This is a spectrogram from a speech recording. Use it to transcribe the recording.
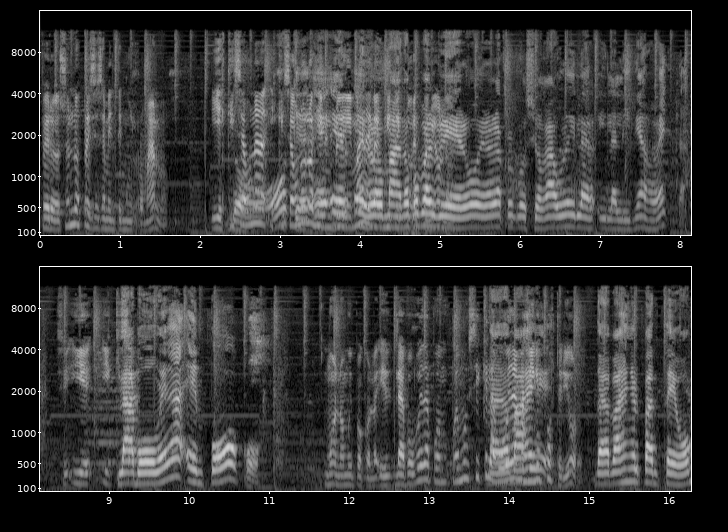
Pero eso no es precisamente muy romano. Y es quizá, No, una, y quizá que uno de los el- el- emblemas el romano como el griego era la proporción áurea y la, y la línea recta. Sí, y, y quizá- La bóveda en poco, Bueno, muy poco. La, bóveda, podemos decir que la bóveda más bien es- posterior. nada más en el panteón.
